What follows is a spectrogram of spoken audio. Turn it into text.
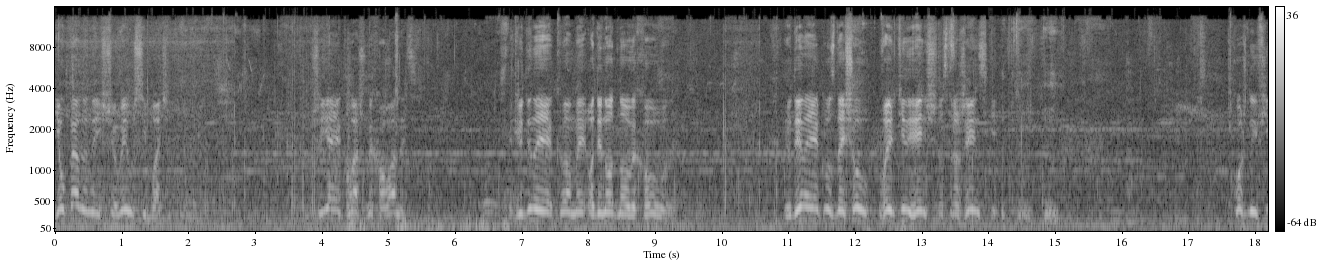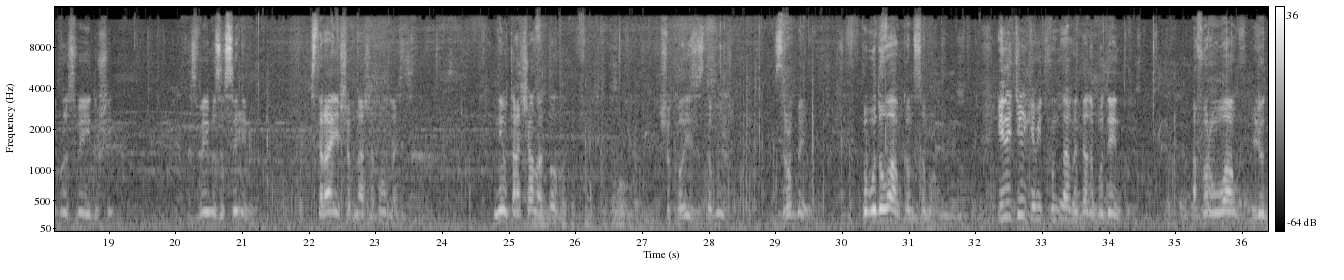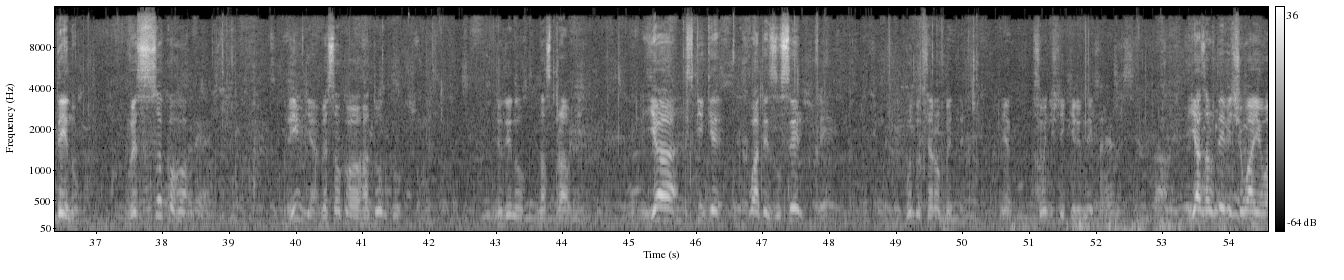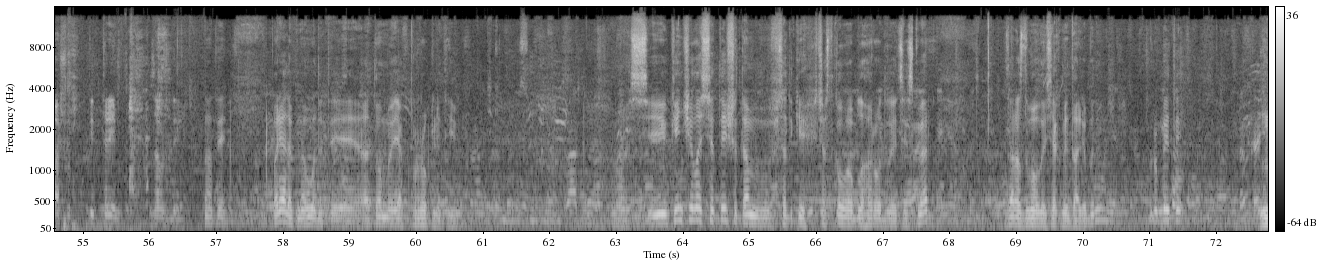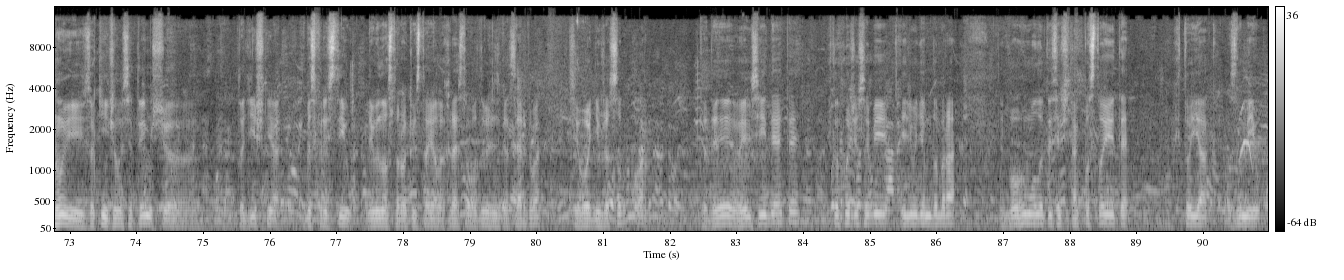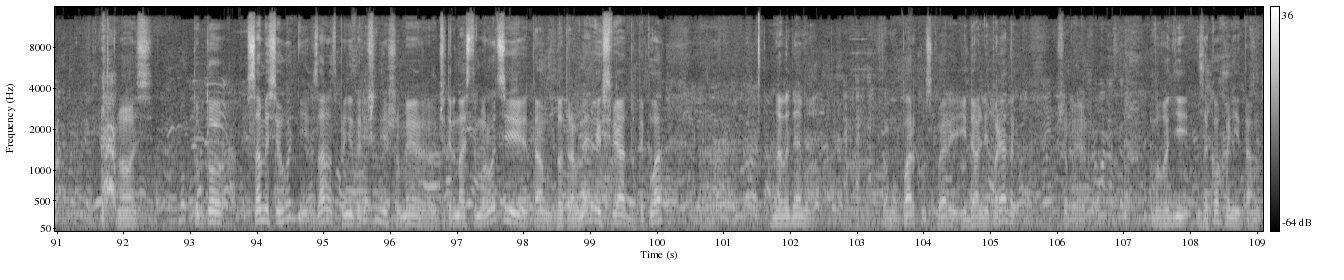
Я впевнений, що ви усі бачите, що я як ваш вихованець, як людина, яку ми один одного виховували, людина, яку знайшов Валентин Генч Острожинський, кожною фіброю своєї душі, своїми зусиллями стараюсь, щоб наша область не втрачала того, що колись здобув, зробив, побудував комсомол. І не тільки від фундамента до будинку, а формував людину високого рівня, високого гатунку, людину насправді. Я скільки хватить зусиль, буду це робити. Як сьогоднішній керівник області. Я завжди відчуваю вашу підтримку. Завжди. Порядок наводити, а то ми як прокляті. Ось. І кінчилося те, що там все-таки частково облагородили цей сквер. Зараз домовилися, як ми далі будемо робити. Ну і закінчилося тим, що тодішня без хрестів 90 років стояла Хрестово-Воздвиженська церква, сьогодні вже собор. Туди ви всі йдете, хто хоче собі і людям добра, Богу молитися, чи так постоїте, хто як зумів. Ось. Тобто саме сьогодні зараз прийнято рішення, що ми в 2014 році там до травневих свят, до тепла наведемо в тому парку, сквері ідеальний порядок, щоб молоді закохані там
